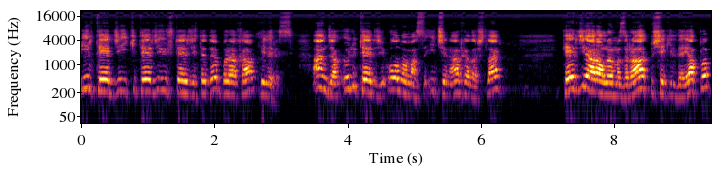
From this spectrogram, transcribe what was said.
Bir tercih, iki tercih, üç tercihte de bırakabiliriz. Ancak ölü tercih olmaması için arkadaşlar tercih aralığımızı rahat bir şekilde yapıp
